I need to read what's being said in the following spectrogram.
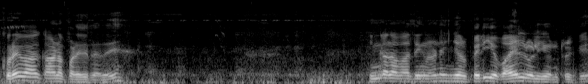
குறைவாக காணப்படுகிறது. இங்கால பார்த்தீங்கன்னா இங்கே ஒரு பெரிய வயல்வெளி ஒன்று இருக்குது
